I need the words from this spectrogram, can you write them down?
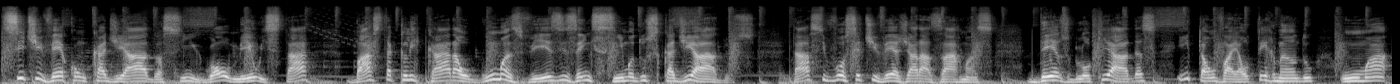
Se tiver com cadeado assim, igual o meu está, basta clicar algumas vezes em cima dos cadeados, tá? Se você tiver já as armas desbloqueadas, então vai alternando uma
